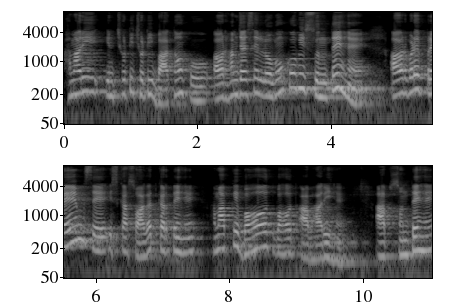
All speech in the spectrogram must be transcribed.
हमारी इन छोटी छोटी बातों को और हम जैसे लोगों को भी सुनते हैं और बड़े प्रेम से इसका स्वागत करते हैं। हम आपके बहुत बहुत आभारी हैं। आप सुनते हैं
